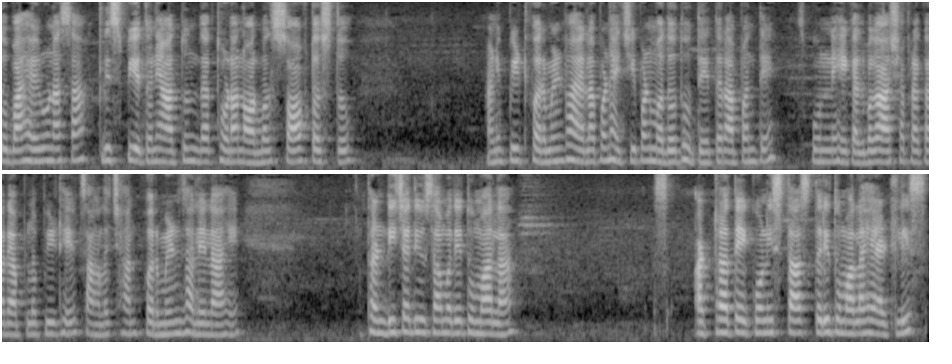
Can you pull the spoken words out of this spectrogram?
तो बाहेरून असा क्रिस्पी येतो आणि आतून तर थोडा नॉर्मल सॉफ्ट असतो आणि पीठ फर्मेंट व्हायला पण ह्याची पण मदत होते तर आपण ते स्पूनने हे करायचं बघा अशा प्रकारे आपलं पीठ हे चांगलं छान फर्मेंट झालेलं आहे. थंडीच्या दिवसामध्ये तुम्हाला अठरा ते एकोणीस तास तरी तुम्हाला हे ॲटलिस्ट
